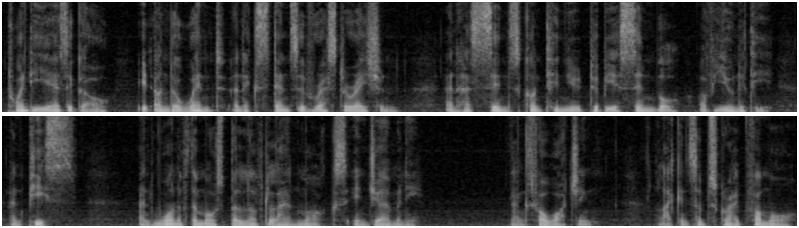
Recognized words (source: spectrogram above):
Twenty years ago, it underwent an extensive restoration and has since continued to be a symbol of unity and peace and one of the most beloved landmarks in Germany. Thanks for watching. Like and subscribe for more.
